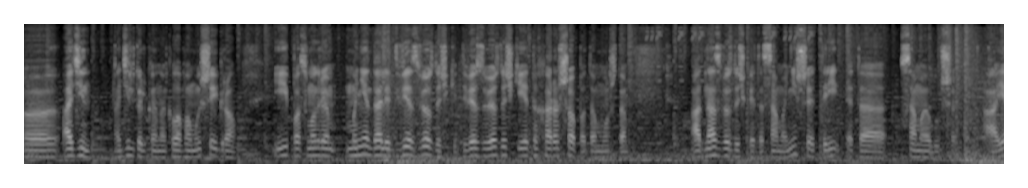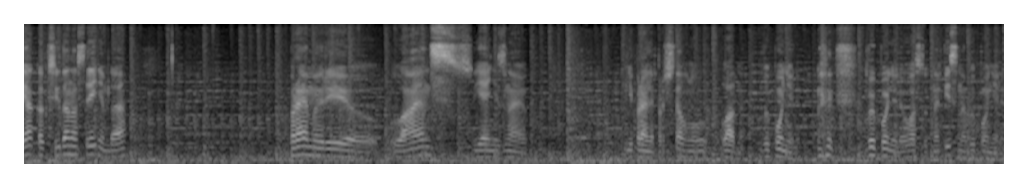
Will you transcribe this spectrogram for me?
Э, один. Один только на клавомыши играл. И посмотрим. Мне дали две звездочки. Две звездочки это хорошо, потому что Одна звездочка это самая низшая, три это самая лучшая. А я, как всегда, на среднем, да. Primary Lines, я не знаю. неправильно прочитал, ну ладно, вы поняли. вы поняли, у вас тут написано, вы поняли.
